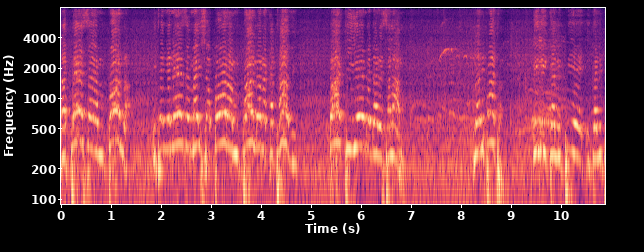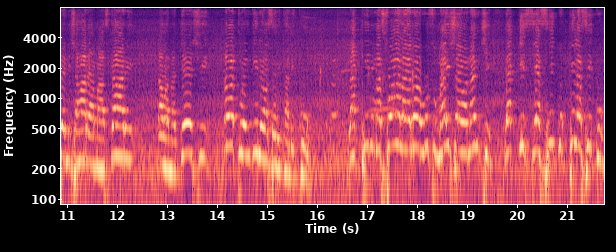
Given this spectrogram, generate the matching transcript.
na pesa ya Mpanda itengeneze maisha bora Mpanda na Katavi, baki iende Dar es Salaam. nanipata Ili ikalipie ikalipe mishahara ya maaskari na wanajeshi na watu wengine wa serikali kuu, lakini masuala yanayohusu maisha ya wananchi ya, kisi ya siku kila siku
